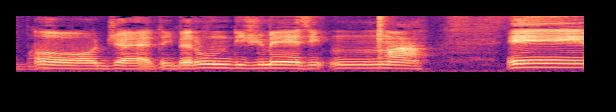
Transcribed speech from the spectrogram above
buono. Oh, Jedi, per 11 mesi. Mua. E...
